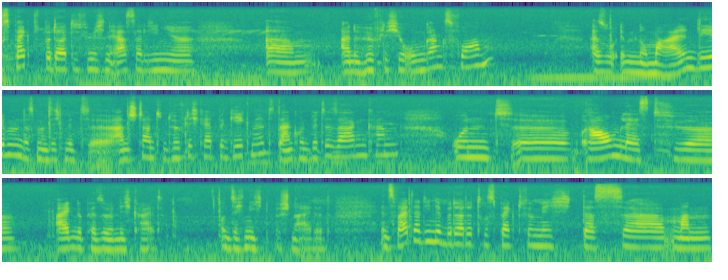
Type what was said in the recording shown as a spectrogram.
Respekt bedeutet für mich in erster Linie ähm, eine höfliche Umgangsform. Also im normalen Leben, dass man sich mit äh, Anstand und Höflichkeit begegnet, Danke und Bitte sagen kann und äh, Raum lässt für eigene Persönlichkeit und sich nicht beschneidet. In zweiter Linie bedeutet Respekt für mich, dass äh, man,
